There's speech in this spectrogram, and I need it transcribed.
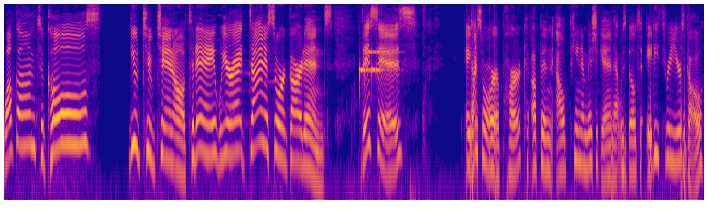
Welcome to Cole's YouTube channel. Today we are at Dinosaur Gardens. This is a dinosaur park up in Alpena, Michigan that was built 83 years ago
